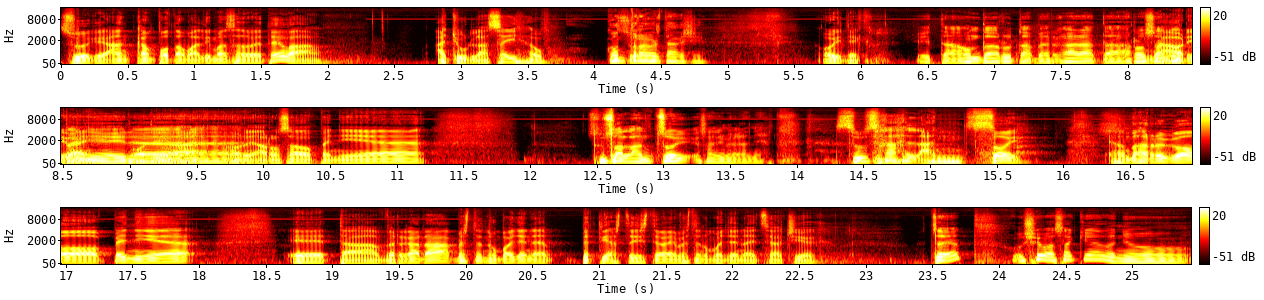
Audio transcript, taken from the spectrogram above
zuek han kanpotan baldin mazatu ba, atxu lasai, hau, Kontra gertak ezi. hori dek. Eta onda ruta bergara eta Na, arrozako hori bai, peñeire... hori bai, hori arrozado peinie, Zuza lantzoi, esan nime gaine. Zuza Lantzoi. Ondarruko peinie eta bergara, beste nun baien, beti azte izte baina beste nun baien aitzea txiek. Zet, uxe bazakia, daño...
